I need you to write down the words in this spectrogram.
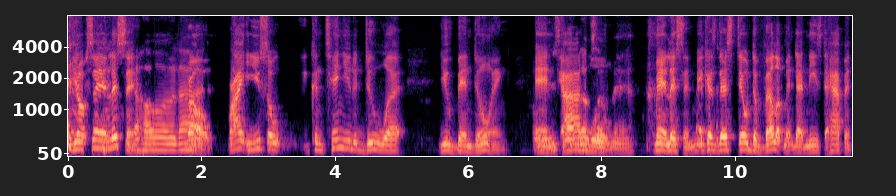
You know what I'm saying? Listen, the whole night. bro. Right. You so continue to do what you've been doing, oh, and God will. Man. man, listen, because there's still development that needs to happen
